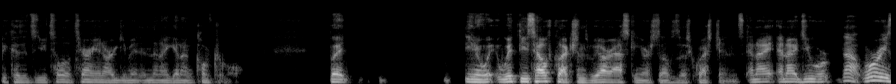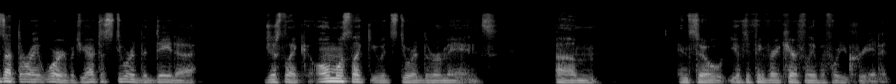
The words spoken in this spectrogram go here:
because it's a utilitarian argument and then I get uncomfortable. But you know, with these health collections, we are asking ourselves those questions. And I and I do not worry is not the right word, but you have to steward the data just like almost like you would steward the remains. Um, and so you have to think very carefully before you create it.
